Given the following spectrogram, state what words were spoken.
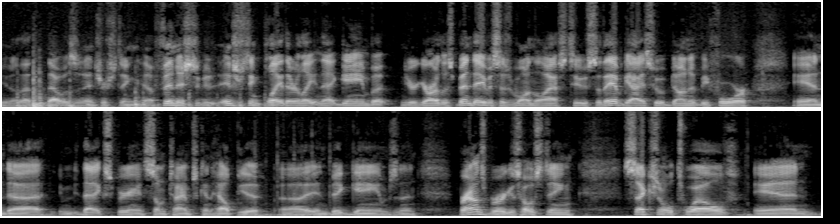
you know that that was an interesting uh, finish, interesting play there late in that game. But regardless, Ben Davis has won the last two, so they have guys who have done it before, and uh, that experience sometimes can help you uh, in big games. And then Brownsburg is hosting sectional 12, and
